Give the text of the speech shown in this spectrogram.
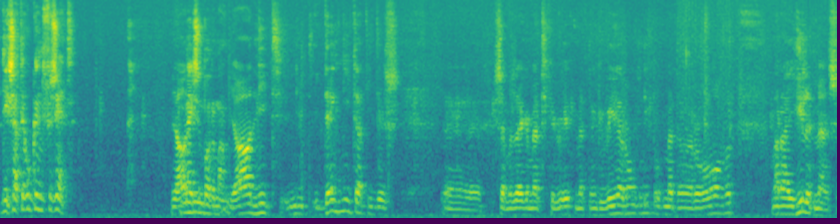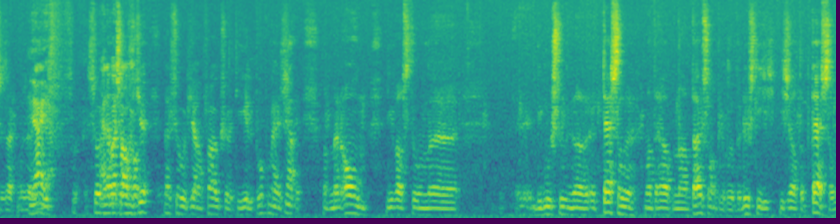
die zat er ook in het verzet. Ja, Borreman. Ja, niet, niet, ik denk niet dat hij dus, eh, zeg maar zeggen, met, geweer, met een geweer rondliep of met een revolver. Maar hij hielp mensen, zeg maar zeggen. Ja, ja. Zo, En dat was al je- net zoals Jan Vauxhut, die hielp ook mensen. Ja. Want mijn oom, die was toen, eh, die moest toen naar Texel, want hij had naar Duitsland gelopen. Dus die, die zat op Texel.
